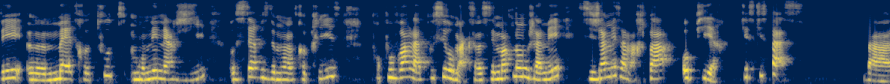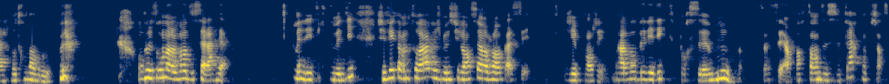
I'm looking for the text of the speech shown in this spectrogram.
vais euh, mettre toute mon énergie au service de mon entreprise pour pouvoir la pousser au max. C'est maintenant ou jamais. Si jamais ça marche pas, au pire, qu'est-ce qui se passe? Bah, je retrouve un boulot. On retourne dans le monde du salariat. Bénédicte me dit, j'ai fait comme toi, mais je me suis lancée en juin passé. J'ai plongé. Bravo Bénédicte pour ce move. Ça, c'est important de se faire confiance.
